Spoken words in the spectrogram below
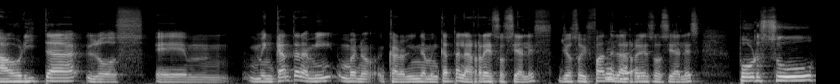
Ahorita los... Em, me encantan a mí, bueno, Carolina, me encantan las redes sociales. Yo soy fan de las redes sociales por su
